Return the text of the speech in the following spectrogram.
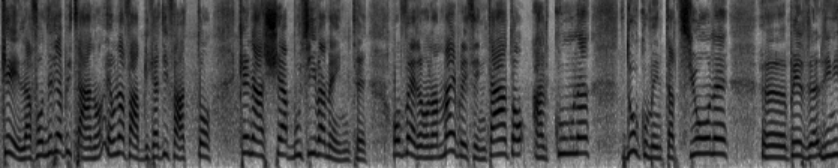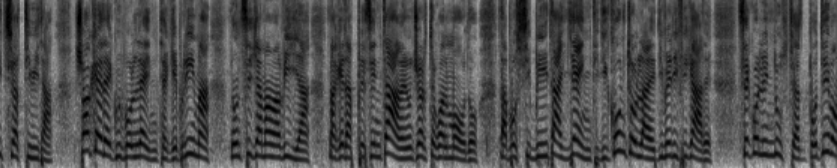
che la Fonderia Pisano è una fabbrica di fatto che nasce abusivamente, ovvero non ha mai presentato alcuna documentazione eh, per l'inizio attività. Ciò che era equipollente, che prima non si chiamava via, ma che rappresentava in un certo qual modo la possibilità agli enti di controllare di verificare se quell'industria poteva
